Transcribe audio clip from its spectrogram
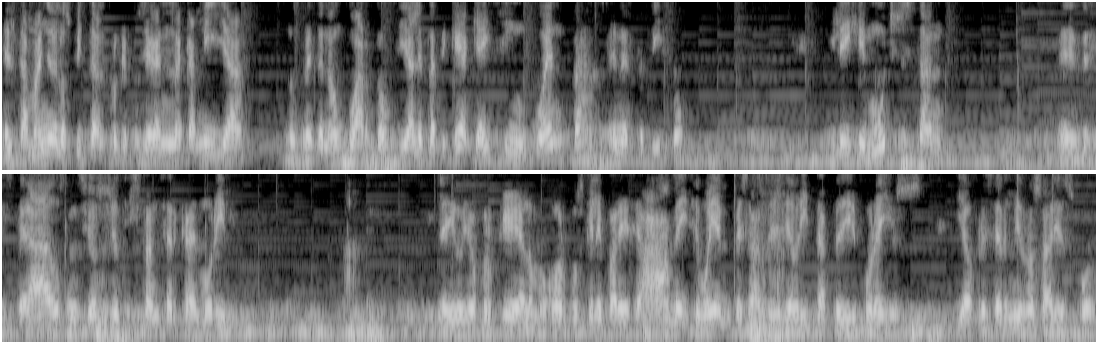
el tamaño del hospital porque pues llegan en una camilla, los meten a un cuarto. Y ya le platiqué, aquí hay 50 en este piso. Y le dije, muchos están eh, desesperados, ansiosos y otros están cerca de morir. Le digo, yo creo que a lo mejor, pues, ¿qué le parece? Ah, me dice, voy a empezar desde ahorita a pedir por ellos y a ofrecer mis rosarios por,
